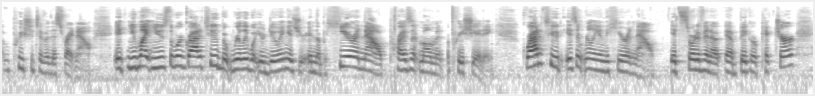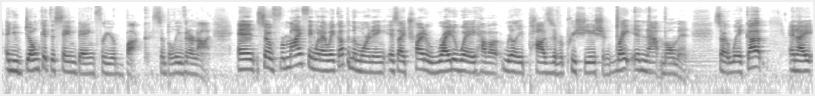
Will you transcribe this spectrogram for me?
appreciative of this right now. It, you might use the word gratitude, but really what you're doing is you're in the here and now, present moment, appreciating. Gratitude isn't really in the here and now. It's sort of in a, a bigger picture, and you don't get the same bang for your buck. So, believe it or not. And so, for my thing, when I wake up in the morning, is I try to right away have a really positive appreciation right in that moment. So I wake up and I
